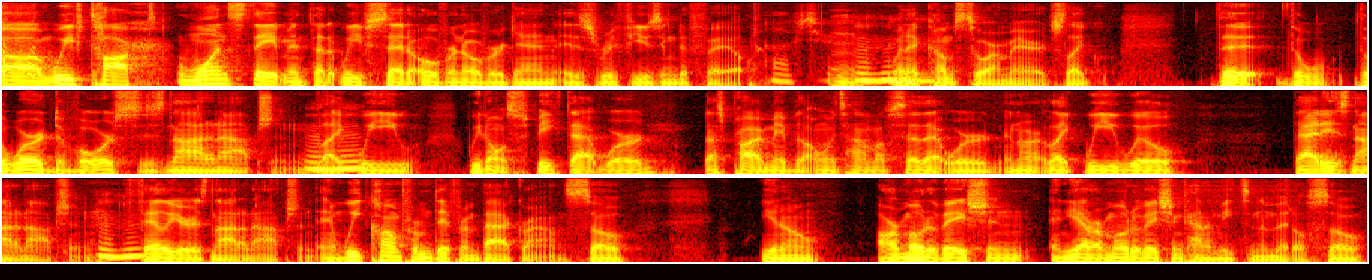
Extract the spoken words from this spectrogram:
um, we've talked, one statement that we've said over and over again is refusing to fail Oh, sure. Mm. Mm-hmm. when it comes to our marriage. Like the the the word divorce is not an option. Like mm-hmm. we we don't speak that word. That's probably maybe the only time I've said that word in our like we will. That is not an option. Mm-hmm. Failure is not an option, and we come from different backgrounds. So you know our motivation and yet our motivation kind of meets in the middle. So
